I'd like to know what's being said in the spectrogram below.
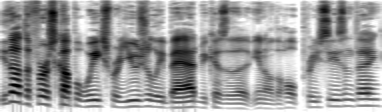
you thought the first couple weeks were usually bad because of the, you know, the whole preseason thing.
